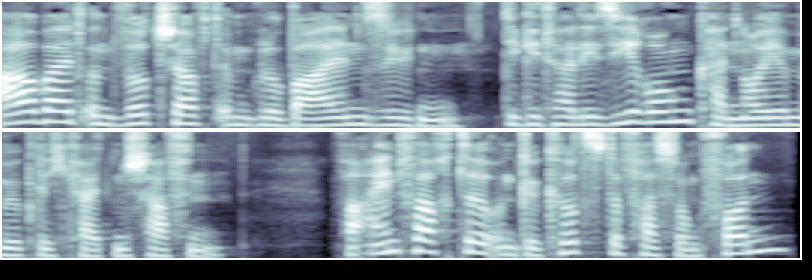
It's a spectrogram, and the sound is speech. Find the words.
Arbeit und Wirtschaft im globalen Süden. Digitalisierung kann neue Möglichkeiten schaffen. Vereinfachte und gekürzte Fassung von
